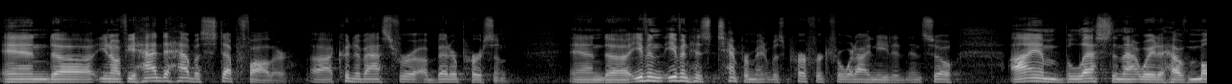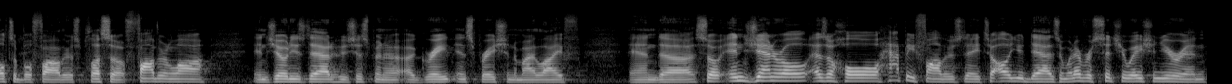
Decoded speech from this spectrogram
And, uh, you know, if you had to have a stepfather, uh, I couldn't have asked for a better person. And uh, even, even his temperament was perfect for what I needed. And so I am blessed in that way to have multiple fathers, plus a father in law and Jody's dad, who's just been a, a great inspiration to my life. And uh, so, in general, as a whole, happy Father's Day to all you dads in whatever situation you're in.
